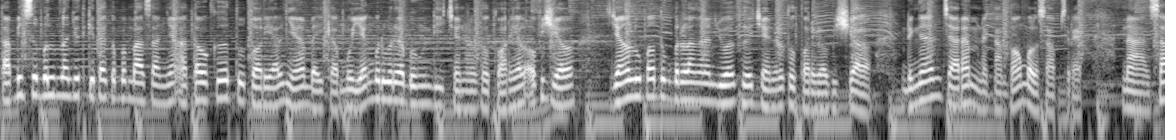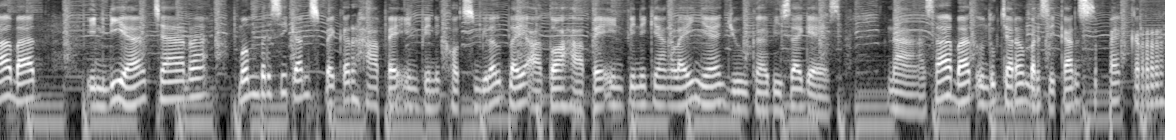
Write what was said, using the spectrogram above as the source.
Tapi sebelum lanjut kita ke pembahasannya atau ke tutorialnya Baik kamu yang baru bergabung di channel tutorial official Jangan lupa untuk berlangganan juga ke channel tutorial official Dengan cara menekan tombol subscribe. Nah sahabat ini dia cara membersihkan speaker HP Infinix Hot 9 Play atau HP Infinix yang lainnya juga bisa guys. Nah sahabat untuk cara membersihkan speaker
